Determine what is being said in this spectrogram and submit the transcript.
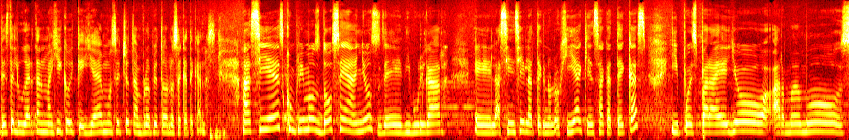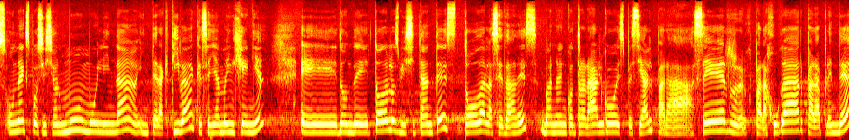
este lugar tan mágico y que ya hemos hecho tan propio todos los zacatecanos. Así es, cumplimos 12 años de divulgar eh, la ciencia y la tecnología aquí en Zacatecas y pues para ello armamos una exposición muy muy linda, interactiva, que se llama Ingenia, eh, donde todos los visitantes, todas las edades, van a encontrar algo especial para hacer, para jugar, para aprender.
